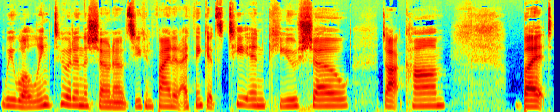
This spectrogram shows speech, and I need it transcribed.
We will link to it in the show notes. You can find it, I think it's tnqshow.com. But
